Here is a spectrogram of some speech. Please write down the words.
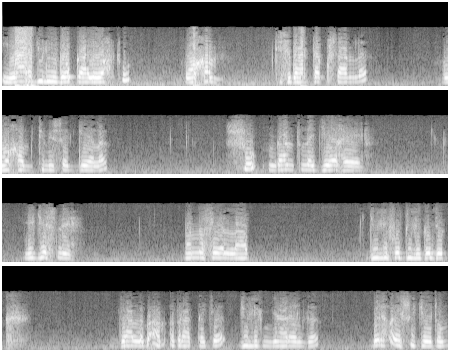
yaar julli bokkaale waxtu moo xam tisbaar takkusaan la moo xam timis ak gee la su ngant la jeexee ñu gis ne mën na fee laab julli fa julli ga njëkk jàll ba am ab rakka ca jullik ñaareel ga ba def ay sujjootam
